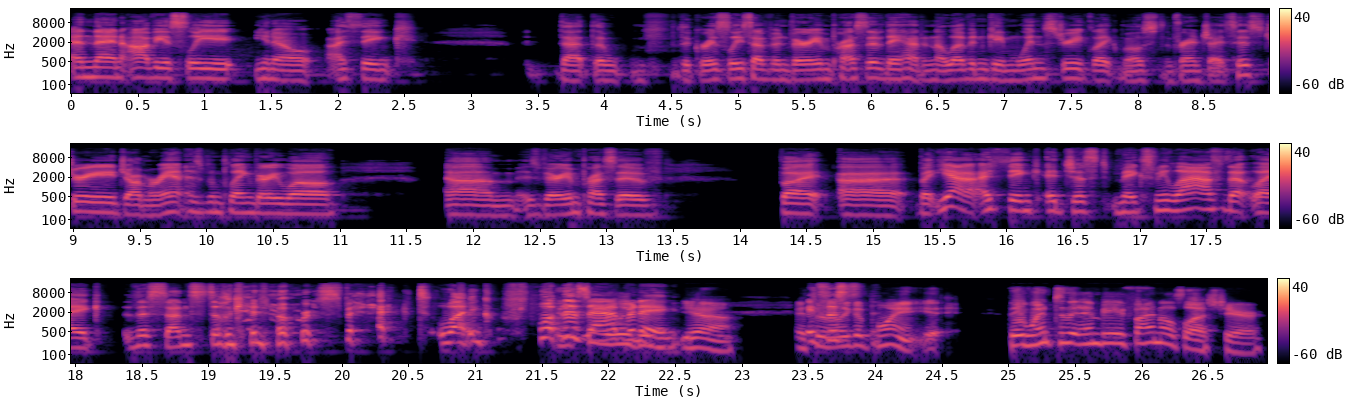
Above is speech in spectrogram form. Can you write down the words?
and then obviously, you know, I think that the the Grizzlies have been very impressive. They had an 11 game win streak, like most in franchise history. Ja Morant has been playing very well. Um, is very impressive. But uh, but yeah, I think it just makes me laugh that like the Suns still get no respect. like, what is It's a really good- happening? yeah, it's, It's a really just- good point. It- they went to the NBA Finals last year,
